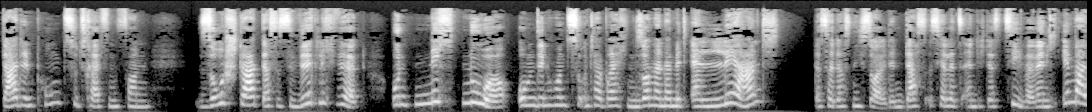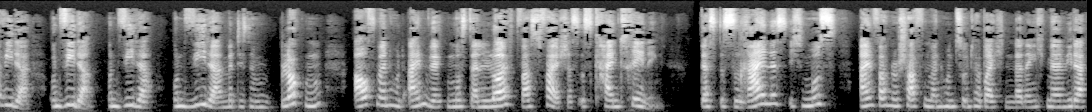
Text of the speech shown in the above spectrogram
da den Punkt zu treffen von so stark, dass es wirklich wirkt. Und nicht nur, um den Hund zu unterbrechen, sondern damit er lernt, dass er das nicht soll. Denn das ist ja letztendlich das Ziel. Weil wenn ich immer wieder und wieder und wieder und wieder mit diesem Blocken auf meinen Hund einwirken muss, dann läuft was falsch. Das ist kein Training. Das ist reines, ich muss einfach nur schaffen, meinen Hund zu unterbrechen. Da denke ich mir dann wieder,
